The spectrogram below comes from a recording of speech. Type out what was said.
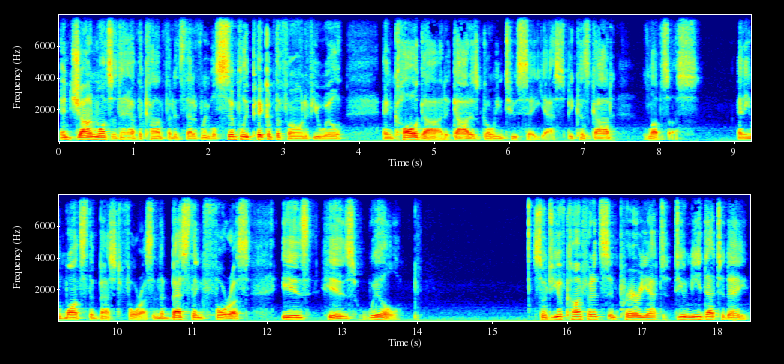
And John wants us to have the confidence that if we will simply pick up the phone, if you will, and call God, God is going to say yes because God loves us and He wants the best for us. And the best thing for us is His will. So, do you have confidence in prayer yet? Do you need that today?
